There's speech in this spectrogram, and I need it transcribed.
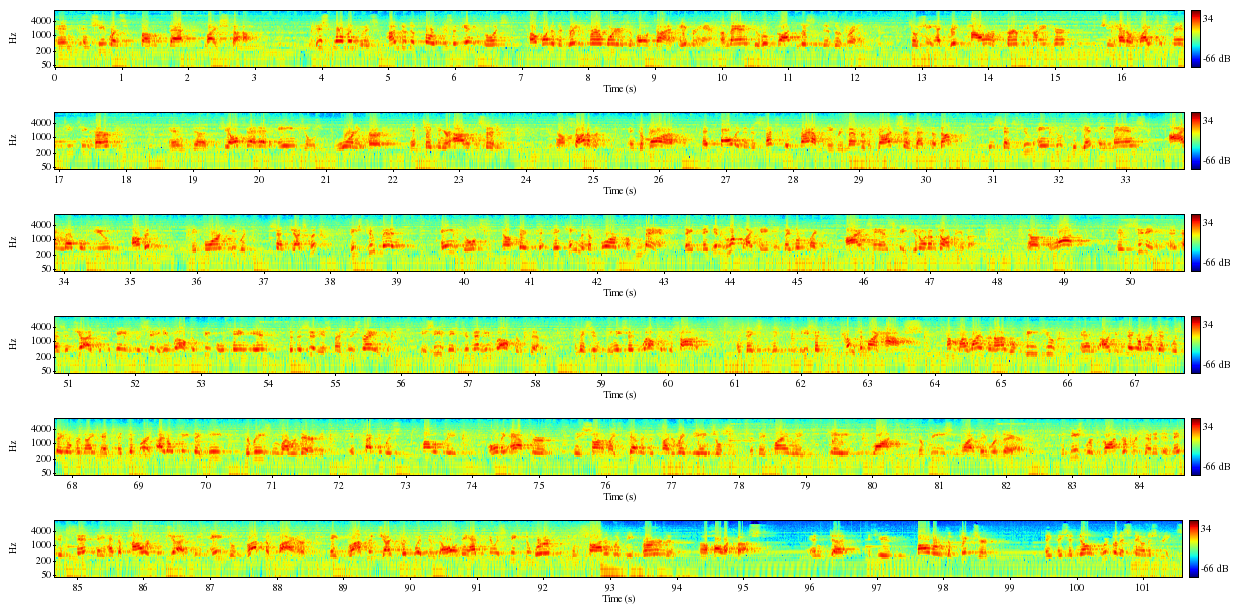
and, and she was from that lifestyle. This woman was under the focus and influence of one of the great prayer warriors of all time, Abraham, a man to whom God listened as a friend. So she had great power of prayer behind her. She had a righteous man teaching her. And uh, she also had, angels warning her and taking her out of the city. Now, Sodom and Gomorrah had fallen into such depravity, remember, that God says that's enough. He sends two angels to get a man's eye level view of it before he would send judgment. These two men angels, now they, they, they, came in the form of man. They, they didn't look like angels, they looked like eyes, hands, feet. You know what I'm talking about. Now, Lot is sitting as a judge at the gate of the city. He welcomed people who came in to the city, especially strangers. He sees these two men, he welcomes them. And, they say, and he says, welcome to Sodom. And they, they, he said, come to my house. Come, my wife and I will feed you. And are you staying overnight? Yes, we're staying overnight. And at the first, I don't believe they gave the reason why we're there. It, in fact, it was probably only after the Sodomites gathered to try to rape the angels that they finally gave Lot the reason why they were there. That these were God's represented and they've been sent. They had the power to judge. These angels brought the fire. They brought the judgment with them. All they had to do was speak the word and Sodom would be burned a holocaust. And uh, if you follow the picture, they, they said, no, we're going to stay on the streets.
